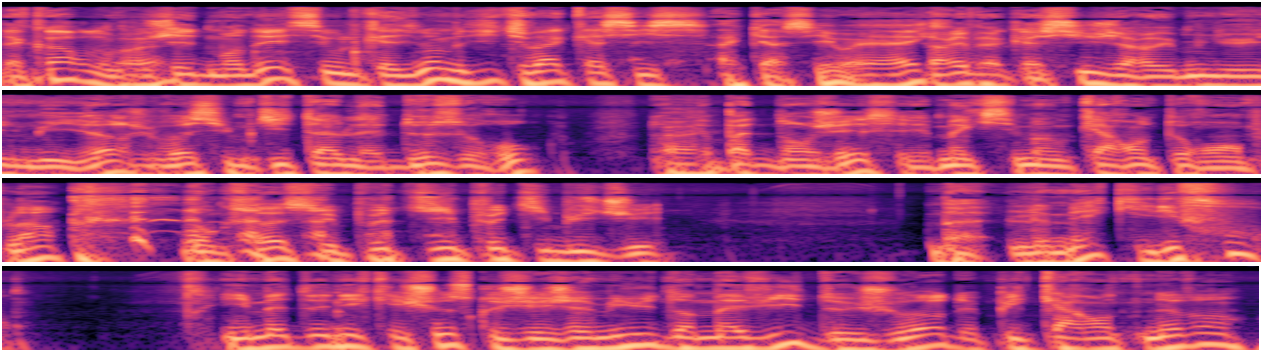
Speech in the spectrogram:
d'accord Donc Ouais. j'ai demandé c'est où le casino. On me dit tu vas à Cassis. À Cassis, ouais. avec- J'arrive à Cassis, j'arrive minuit, une demi-heure, je vois c'est une petite table à 2 euros. Donc il n'y a pas de danger, c'est maximum 40 euros en plein. Donc ça, c'est petit, petit budget. Bah, le mec, il est fou. Il m'a donné quelque chose que j'ai jamais eu dans ma vie de joueur depuis 49 ans.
